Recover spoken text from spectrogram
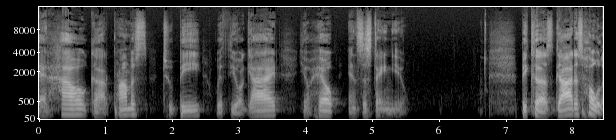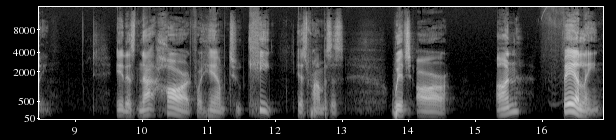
at how God promised to be with your guide, your help, and sustain you. Because God is holy, it is not hard for him to keep his promises, which are unfailing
